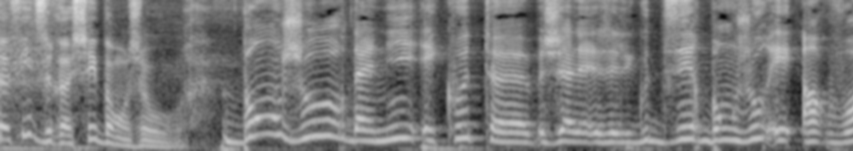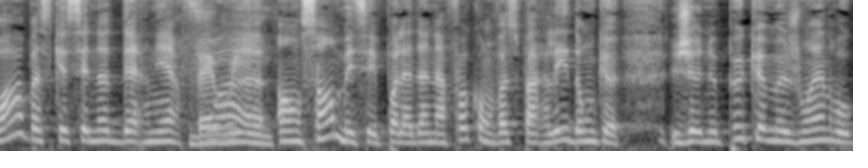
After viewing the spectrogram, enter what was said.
Sophie Durocher, bonjour. Bonjour, Dani. Écoute, euh, j'ai j'ai le goût de dire bonjour et au revoir parce que c'est notre dernière fois Ben oui. euh, ensemble, mais c'est pas la dernière fois qu'on va se parler. Donc, euh, je ne peux que me joindre au,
